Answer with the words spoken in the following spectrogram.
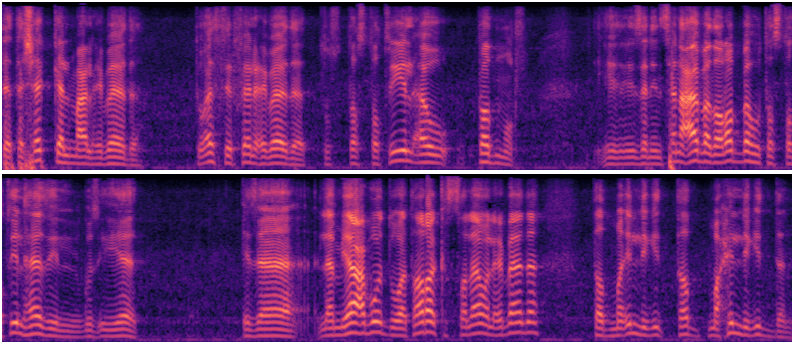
تتشكل مع العبادة تؤثر فيها العبادة تس- تستطيل أو تضمر إذا الإنسان عبد ربه تستطيل هذه الجزئيات. إذا لم يعبد وترك الصلاة والعبادة تضمئل جد تضمحل جدا.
